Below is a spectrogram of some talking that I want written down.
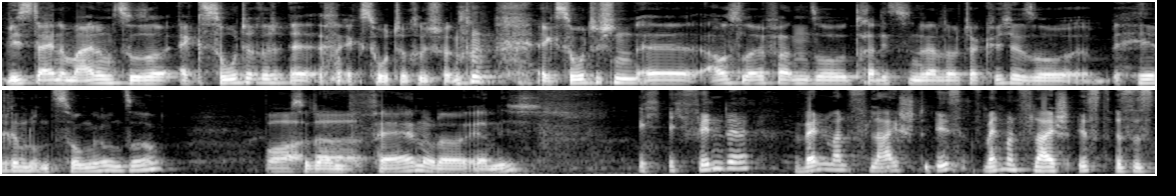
Wie ist deine Meinung zu so exoterisch, äh, exoterischen, exotischen äh, Ausläufern so traditioneller deutscher Küche, so äh, Hirn und Zunge und so? Boah, Bist du da ein äh, Fan oder eher nicht? ich, ich finde, wenn man Fleisch isst, wenn man Fleisch isst, ist es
